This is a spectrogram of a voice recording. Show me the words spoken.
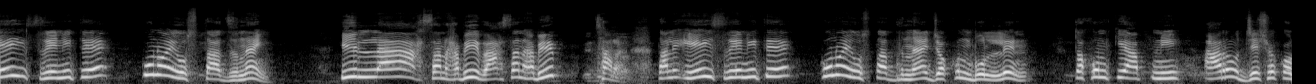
এই শ্রেণীতে কোনোই উস্তাদ নাই। ইল্লা আহসান হাবিব আহসান হাবিব ছাড়া। তাহলে এই শ্রেণীতে কোনোই উস্তাদ নাই যখন বললেন, তখন কি আপনি আরও যে সকল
